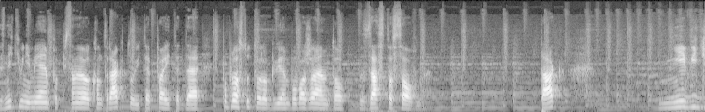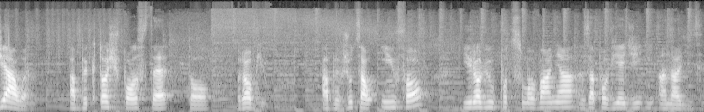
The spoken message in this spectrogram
Z nikim nie miałem podpisanego kontraktu itp. itd. Po prostu to robiłem, bo uważałem to za stosowne. Tak? Nie widziałem, aby ktoś w Polsce to robił. Aby wrzucał info i robił podsumowania, zapowiedzi i analizy.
